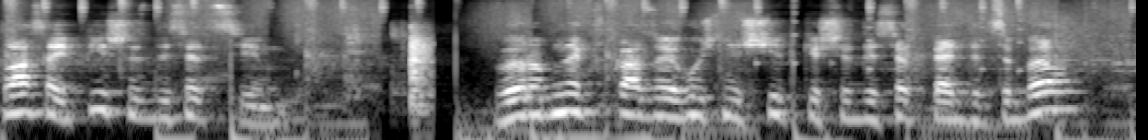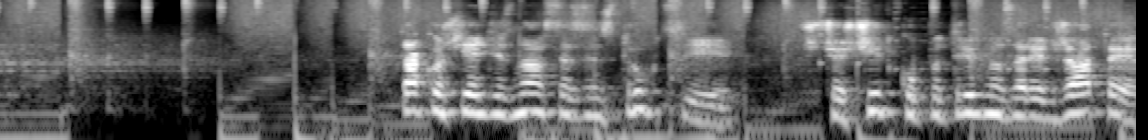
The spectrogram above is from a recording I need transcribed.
Клас IP67. Виробник вказує гучність щітки 65 дБ. Також я дізнався з інструкції, що щітку потрібно заряджати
